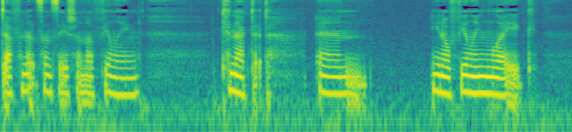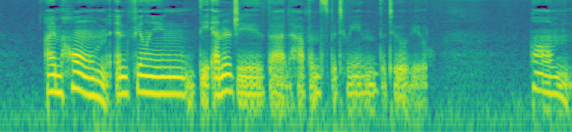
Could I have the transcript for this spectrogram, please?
definite sensation of feeling connected, and you know, feeling like I'm home, and feeling the energy that happens between the two of you. Um.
